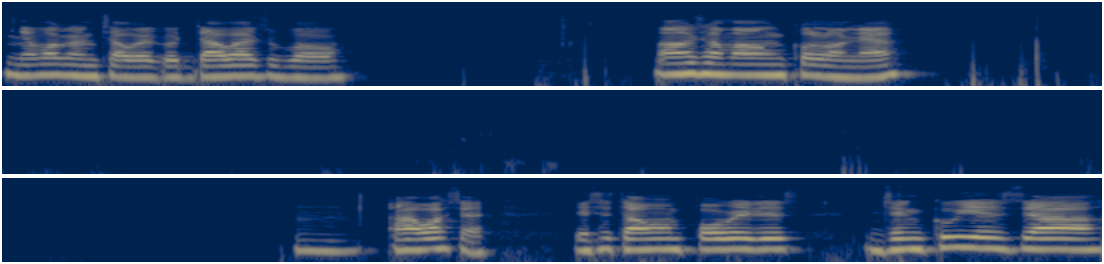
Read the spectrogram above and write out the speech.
nie mogę całego dawać, bo mam za małą kolonę. Mm, A właśnie, jeszcze tam mam powiedzieć, dziękuję za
